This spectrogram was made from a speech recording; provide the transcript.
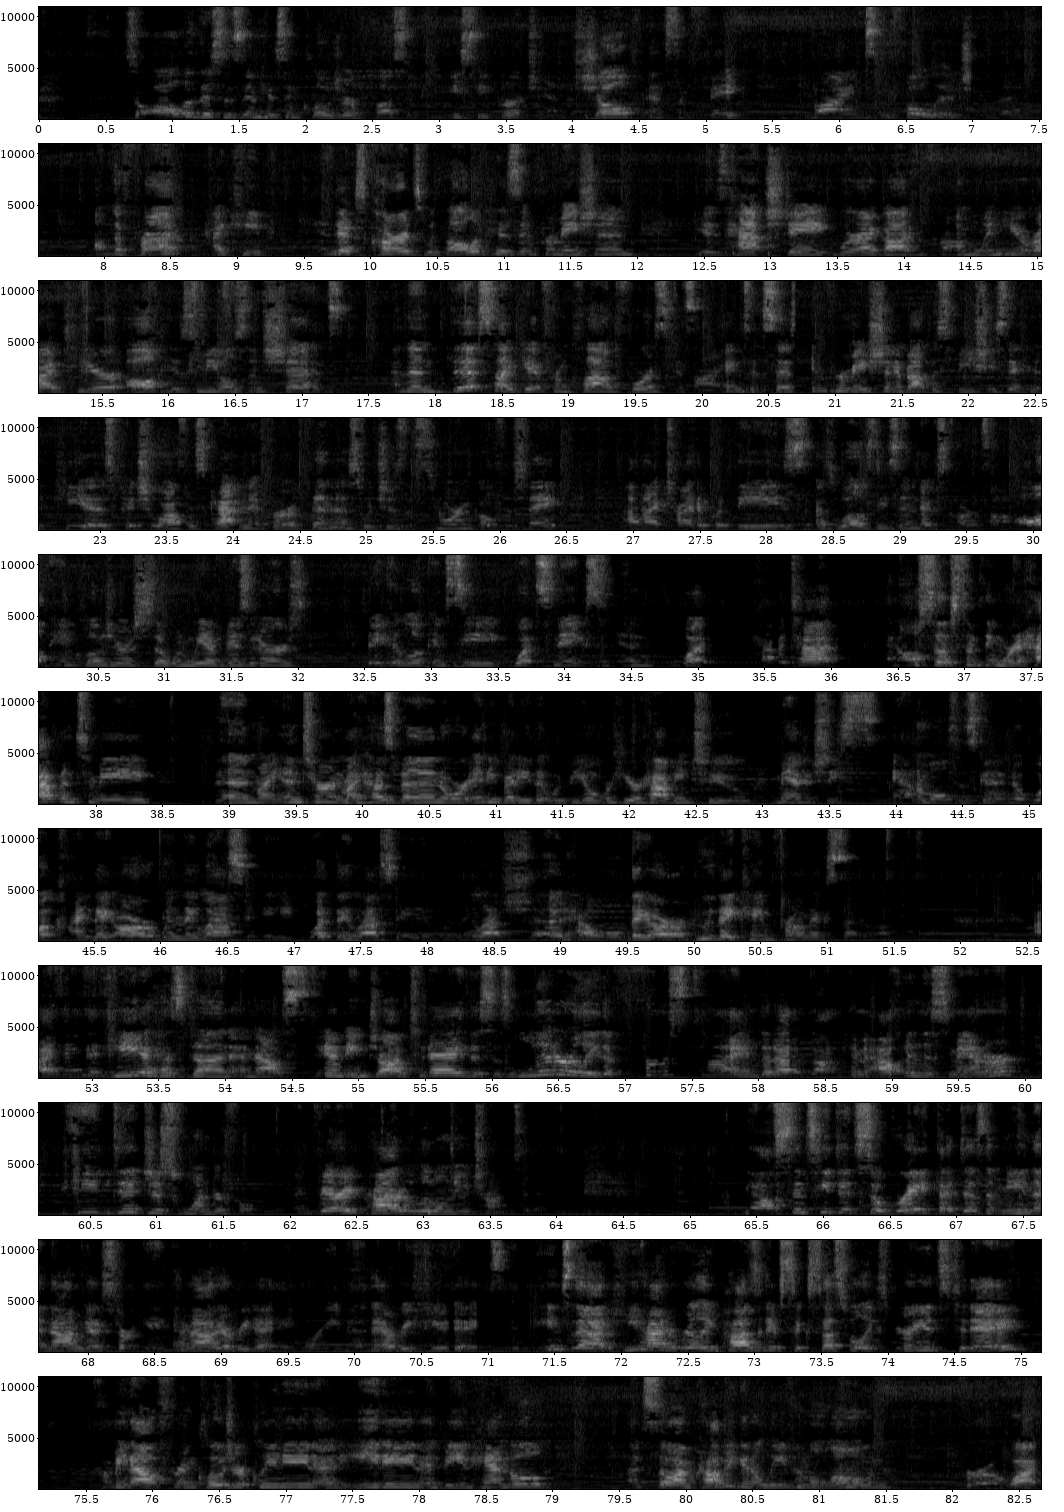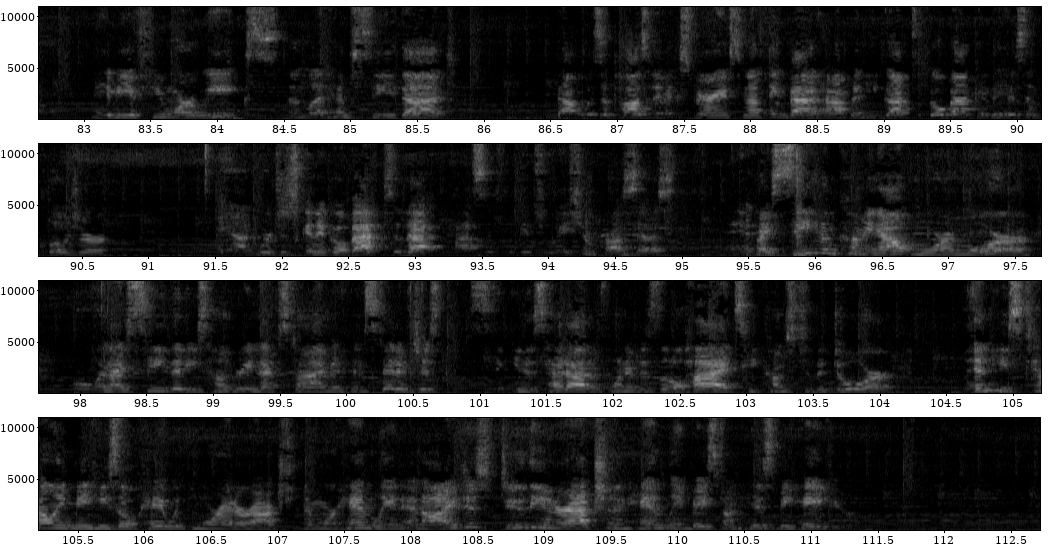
So all of this is in his enclosure, plus a PVC perch and a shelf and some fake vines and foliage. And then on the front, I keep index cards with all of his information, his hatch date, where I got him from, when he arrived here, all his meals and sheds. And then this I get from Cloud Forest Designs. It says information about the species that he is, Pituophis catnifera affinis, which is a Sonoran gopher snake. And I try to put these, as well as these index cards, on all the enclosures, so when we have visitors, they can look and see what snakes and what And also if something were to happen to me, then my intern, my husband, or anybody that would be over here having to manage these animals is gonna know what kind they are, when they last ate, what they last ate, and when they last shed, how old they are, who they came from, etc. I think that he has done an outstanding job today. This is literally the first time that I've gotten him out in this manner. He did just wonderful. I'm very proud of little Neutron today. Now, since he did so great, that doesn't mean that now I'm gonna start getting him out every day or even every few days. It means that he had a really positive, successful experience today, coming out for enclosure cleaning and eating and being handled. And so I'm probably gonna leave him alone for a while, maybe a few more weeks, and let him see that that was a positive experience, nothing bad happened. He got to go back into his enclosure, and we're just gonna go back to that passive habituation process. If I see him coming out more and more, or when I see that he's hungry next time, if instead of just sticking his head out of one of his little hides, he comes to the door, then he's telling me he's okay with more interaction and more handling, and I just do the interaction and handling based on his behavior.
